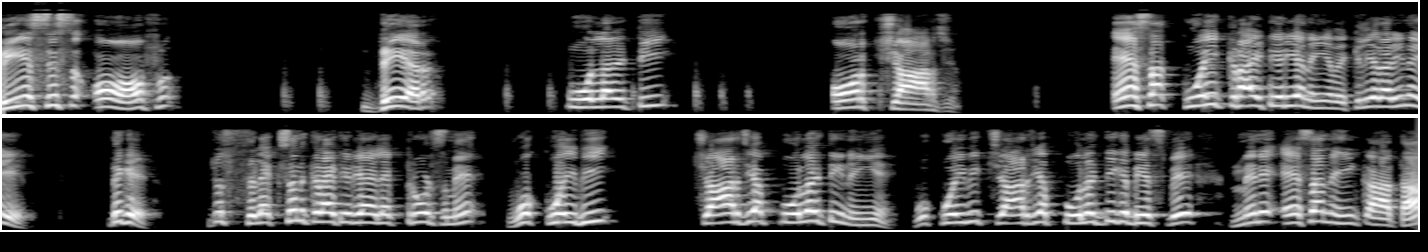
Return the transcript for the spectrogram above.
basis of their polarity और चार्ज ऐसा कोई क्राइटेरिया नहीं है भाई क्लियर आ रही ना ये? देखिए, जो सिलेक्शन क्राइटेरिया इलेक्ट्रोड्स में, वो कोई भी चार्ज या पोलरिटी नहीं है। वो कोई भी चार्ज या पोलरिटी के बेस पे मैंने ऐसा नहीं कहा था,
